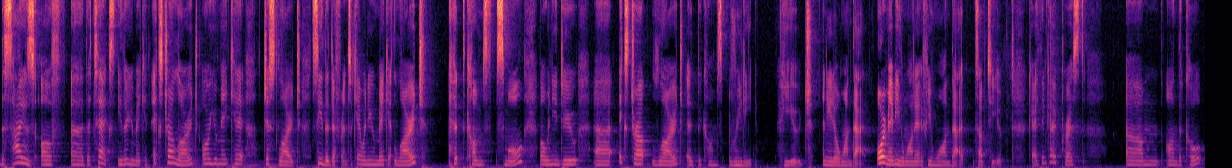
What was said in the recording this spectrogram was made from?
the size of uh, the text. Either you make it extra large or you make it just large. See the difference, okay? When you make it large, it comes small, but when you do uh, extra large, it becomes really huge, and you don't want that. Or maybe you want it if you want that. It's up to you. Okay, I think I pressed um, on the coat.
